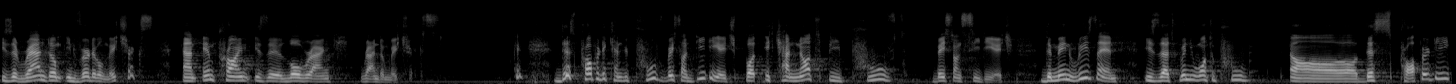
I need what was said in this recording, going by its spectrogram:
is a random invertible matrix, and m prime is a low-rank random matrix. Okay? This property can be proved based on DDH, but it cannot be proved based on CDH. The main reason is that when you want to prove uh, this property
